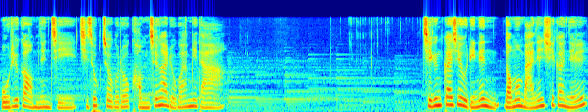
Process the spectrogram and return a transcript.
오류가 없는지 지속적으로 검증하려고 합니다. 지금까지 우리는 너무 많은 시간을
